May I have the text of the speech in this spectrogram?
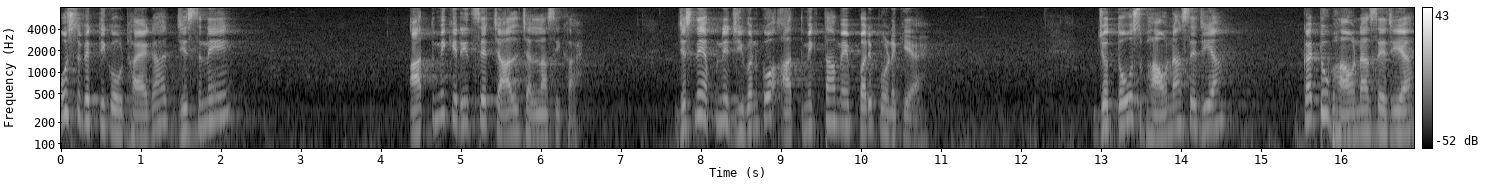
उस व्यक्ति को उठाएगा जिसने आत्मिक रीत से चाल चलना सीखा है। जिसने अपने जीवन को आत्मिकता में परिपूर्ण किया है। जो दोष भावना से जिया, कटु भावना से जिया,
